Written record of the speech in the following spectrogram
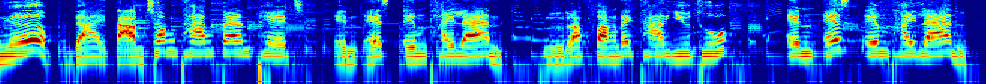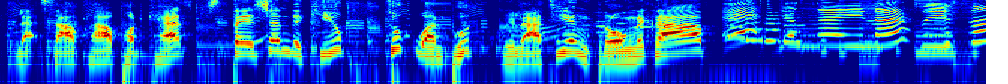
เงิบ ได้ตามช่องทางแฟนเพจ NSM Thailand หรือรับฟังได้ทาง YouTube NSM Thailand และ SoundCloud Podcast Station The Cube ทุกวันพุธเวลาเที่ยงตรงนะครับ เอ๊ะ ยังไงนะซีซั่น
